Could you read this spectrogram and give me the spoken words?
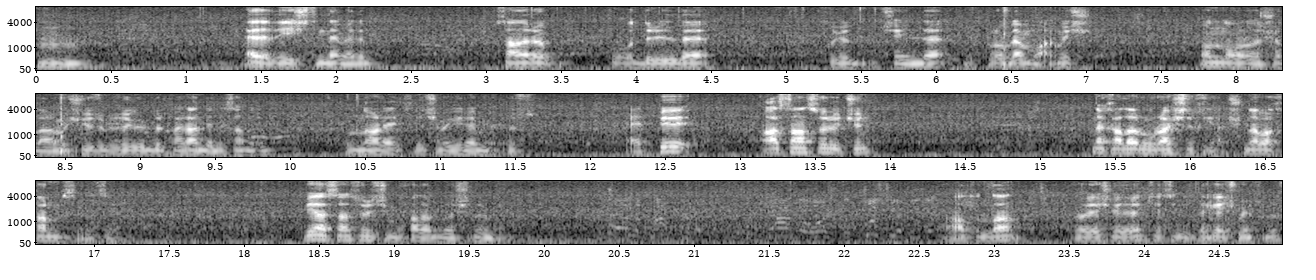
Hmm. Ne dedi hiç dinlemedim. Sanırım o drillde suyun şeyinde bir problem varmış. Onunla uğraşıyorlarmış. Yüzümüze güldür falan dedi sanırım. Bunlarla etkileşime giremiyoruz. Evet bir asansör için ne kadar uğraştık ya. Şuna bakar mısınız ya? Bir asansör için bu kadar uğraşılır mı? Altından böyle şeylerin kesinlikle geçmiyorsunuz.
